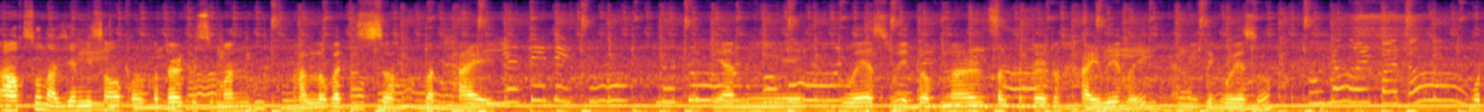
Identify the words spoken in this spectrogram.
আহকচোন আজি আমি চাওঁ কলকাতাৰ কিছুমান ভাল লগা দৃশ্য বা ঠাই। এতিয়া আমি গৈ আছোঁ এইটো আপোনাৰ কলকাতাৰ এইটো হাইৱে হয় আমি এতিয়া গৈ আছোঁ। বহুত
